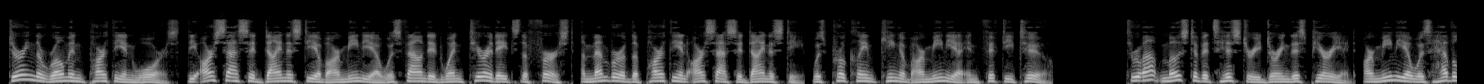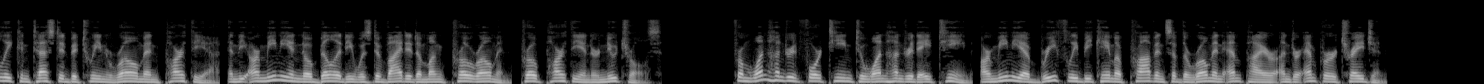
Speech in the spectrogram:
During the Roman-Parthian Wars, the Arsacid dynasty of Armenia was founded when Tiridates I, a member of the Parthian Arsacid dynasty, was proclaimed king of Armenia in 52. Throughout most of its history during this period, Armenia was heavily contested between Rome and Parthia, and the Armenian nobility was divided among pro-Roman, pro-Parthian or neutrals. From 114 to 118, Armenia briefly became a province of the Roman Empire under Emperor Trajan.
